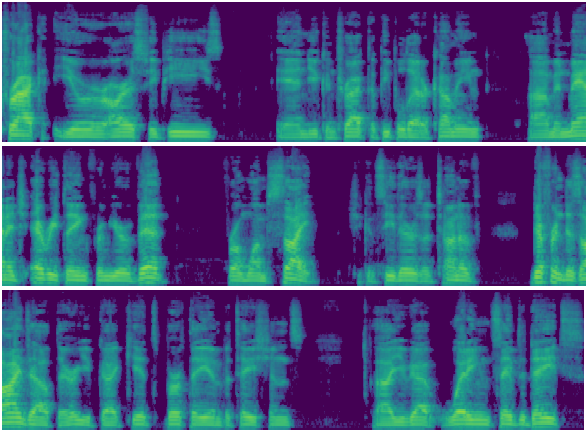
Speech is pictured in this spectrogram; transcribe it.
track your RSVPs and you can track the people that are coming um, and manage everything from your event from one site. As you can see, there's a ton of different designs out there. You've got kids' birthday invitations, uh, you got wedding save the dates,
